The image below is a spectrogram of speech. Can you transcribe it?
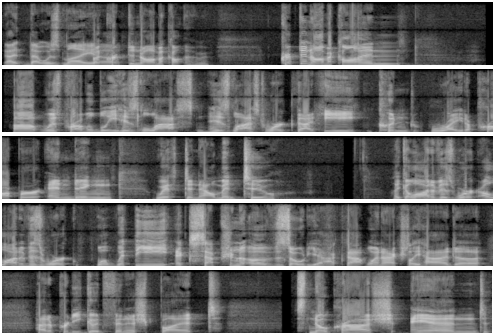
that, that was my. But Uh, Cryptonomicon, Cryptonomicon uh, was probably his last his last work that he couldn't write a proper ending with denouement to. Like a lot of his work, a lot of his work. Well, with the exception of Zodiac, that one actually had a had a pretty good finish. But Snow Crash and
